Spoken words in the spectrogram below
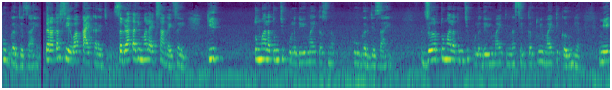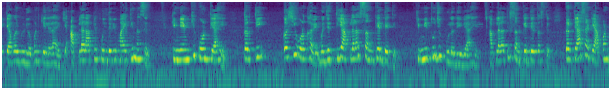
खूप गरजेचं आहे. तर आता सेवा काय करायची? सगळ्यात आधी मला एक सांगायचं आहे की तुम्हाला तुमची कुलदेवी माहीत असणं खूप गरजेचं आहे. जर तुम्हाला तुमची कुलदेवी माहिती नसेल तर तुम्ही माहिती करून घ्या. मी एक त्यावर व्हिडिओ पण केलेला आहे की आपल्याला आपली कुलदेवी माहिती नसेल की नेमकी कोणती आहे तर ती कशी ओळखावी? म्हणजे ती आपल्याला संकेत देते की मी तुझी कुलदेवी आहे. आपल्याला ती संकेत देत असते. तर त्यासाठी आपण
